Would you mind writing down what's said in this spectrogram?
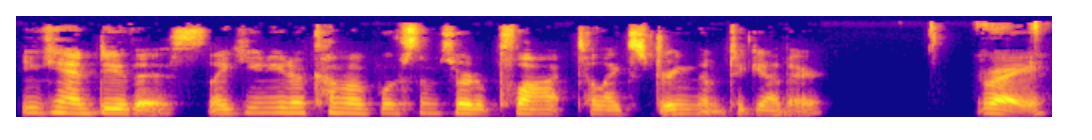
you can't do this. Like, you need to come up with some sort of plot to like string them together." Right.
